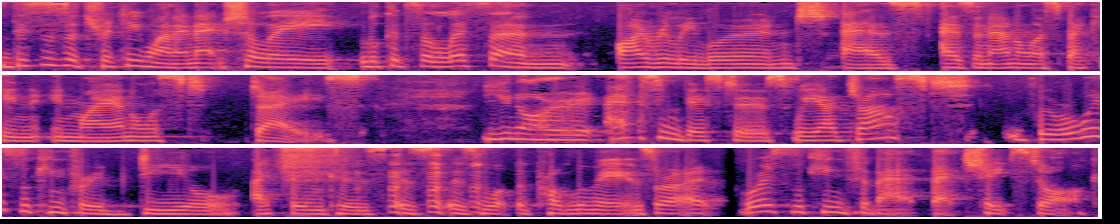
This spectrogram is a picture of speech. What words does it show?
This is a tricky one, and actually, look, it's a lesson I really learned as as an analyst back in in my analyst days you know, as investors, we are just, we're always looking for a deal, I think, is, is, is, what the problem is, right? We're always looking for that, that cheap stock.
